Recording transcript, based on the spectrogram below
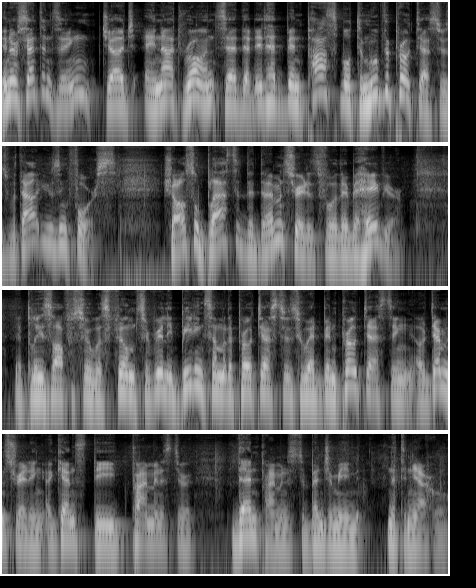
In her sentencing, Judge Einat Ron said that it had been possible to move the protesters without using force. She also blasted the demonstrators for their behavior. The police officer was filmed severely beating some of the protesters who had been protesting or demonstrating against the prime minister, then Prime Minister Benjamin Netanyahu.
